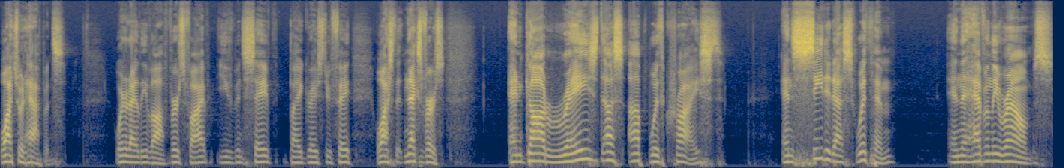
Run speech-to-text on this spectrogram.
Watch what happens. Where did I leave off? Verse 5 You've been saved by grace through faith. Watch the next verse. And God raised us up with Christ and seated us with him in the heavenly realms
